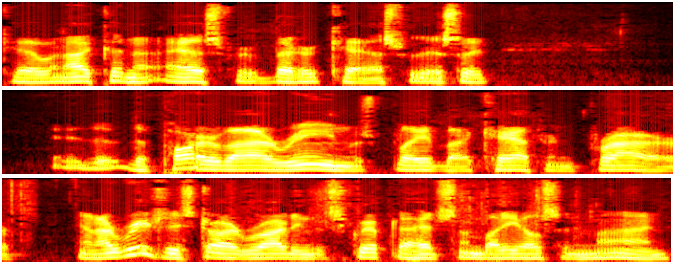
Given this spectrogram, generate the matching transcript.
Kevin. I couldn't ask for a better cast for this. It, the, the part of Irene was played by Catherine Pryor, and I originally started writing the script. I had somebody else in mind.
